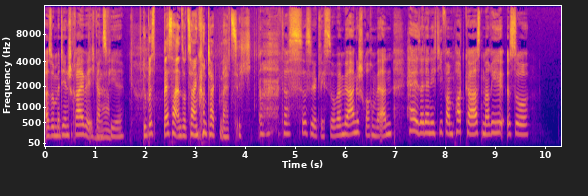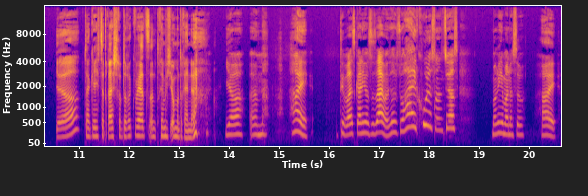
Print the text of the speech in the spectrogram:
Also mit denen schreibe ich ganz Ja. viel. Du bist besser in sozialen Kontakten als ich. Das ist wirklich so. Wenn wir angesprochen werden, hey, seid ihr nicht die vom Podcast? Marie ist so, ja, Dann gehe ich so drei Schritte rückwärts und drehe mich um und renne. ja, ähm, hi. Du weißt gar nicht, was du sagen willst. So, hi, cool, dass du uns hörst. Marie immer noch so, hi.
